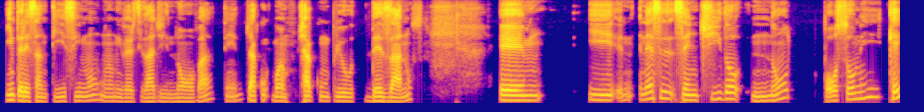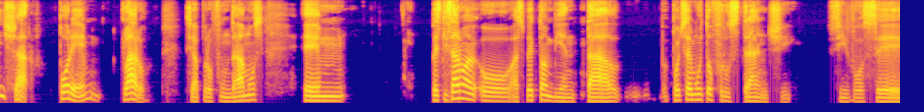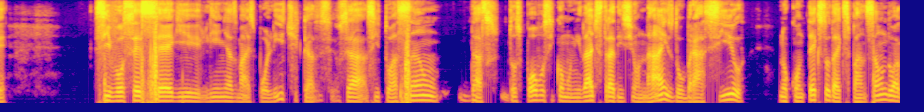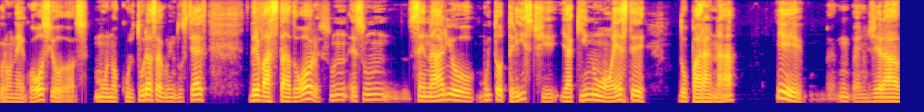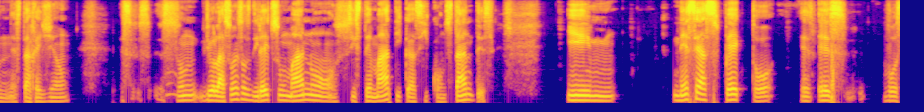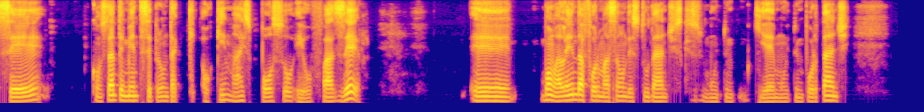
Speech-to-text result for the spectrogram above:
interessantíssimo, uma universidade nova, tem, já, bom, já cumpriu 10 anos. E nesse sentido, não posso me queixar. Porém, claro, se aprofundamos, é, pesquisar o aspecto ambiental pode ser muito frustrante se você se você segue linhas mais políticas, se a situação das, dos povos e comunidades tradicionais do Brasil no contexto da expansão do agronegócio, as monoculturas agroindustriais, devastadores. Um, é um cenário muito triste. E aqui no oeste do Paraná, e em geral nesta região, são violações aos direitos humanos sistemáticas e constantes. E nesse aspecto, é, é você constantemente se pergunta o que mais posso eu fazer? É, bom, além da formação de estudantes, que é muito, que importante,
